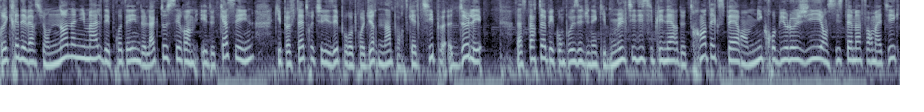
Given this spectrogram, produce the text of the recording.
recrée des versions non animales des protéines de lactosérum et de caséine qui peuvent être utilisées pour reproduire n'importe quel type de lait. La start-up est composée d'une équipe multidisciplinaire de 30 experts en microbiologie, en système informatique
